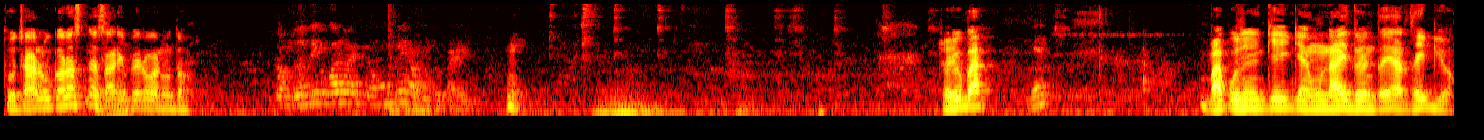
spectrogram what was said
તું ચાલુ કરસ ને સાડી પહેરવાનું તો. જોયું બા? બાપુજી કહી કે હું નાહી ધોઈને તૈયાર થઈ ગયો.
